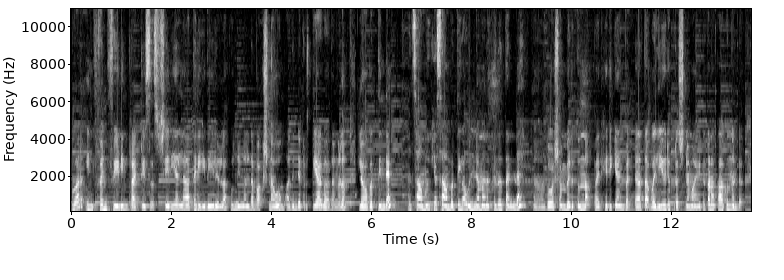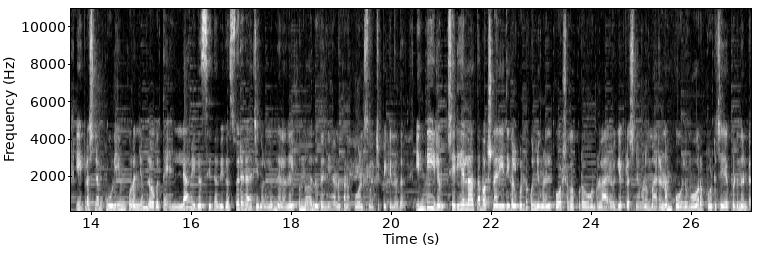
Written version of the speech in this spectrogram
പുവർ ഇൻഫന്റ് ഫീഡിംഗ് പ്രാക്ടീസസ് ശരിയല്ലാത്ത രീതിയിലുള്ള കുഞ്ഞുങ്ങളുടെ ഭക്ഷണവും അതിന്റെ പ്രത്യാഘാതങ്ങളും ലോകത്തിന്റെ സാമൂഹ്യ സാമ്പത്തിക ഉന്നമനത്തിന് തന്നെ ദോഷം വരുത്തുന്ന പരിഹരിക്കാൻ പറ്റാത്ത വലിയൊരു പ്രശ്നമായിട്ട് കണക്കാക്കുന്നുണ്ട്. ഈ പ്രശ്നം കൂടിയും കുറഞ്ഞും ലോകത്തെ എല്ലാ വികസിത വികസ്വര രാജ്യങ്ങളിലും നിലനിൽക്കുന്നു എന്ന് തന്നെയാണ് കണക്കുകൾ സൂചിപ്പിക്കുന്നത്. ഇന്ത്യയിലും ശരിയല്ലാത്ത ഭക്ഷണ രീതികൾ കൊണ്ട് കുഞ്ഞുങ്ങളിൽ പോഷകക്കുറവ് കൊണ്ടുള്ള ആരോഗ്യ പ്രശ്നങ്ങളും മരണം പോലുമോ റിപ്പോർട്ട് ചെയ്യപ്പെടുന്നുണ്ട്.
